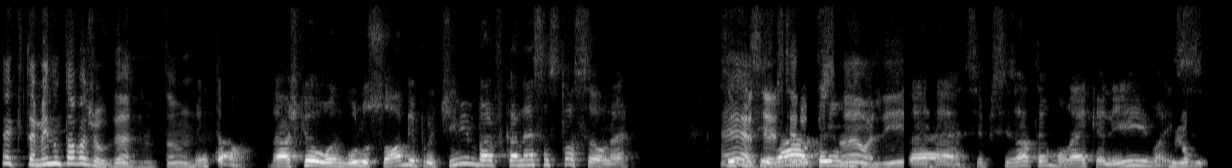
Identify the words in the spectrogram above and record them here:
É que também não estava jogando, então. Então, eu acho que o Angulo sobe para o time para ficar nessa situação, né? Se é, precisar, tem um, ali. É, se precisar, tem um moleque ali, mas. Um jogo,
